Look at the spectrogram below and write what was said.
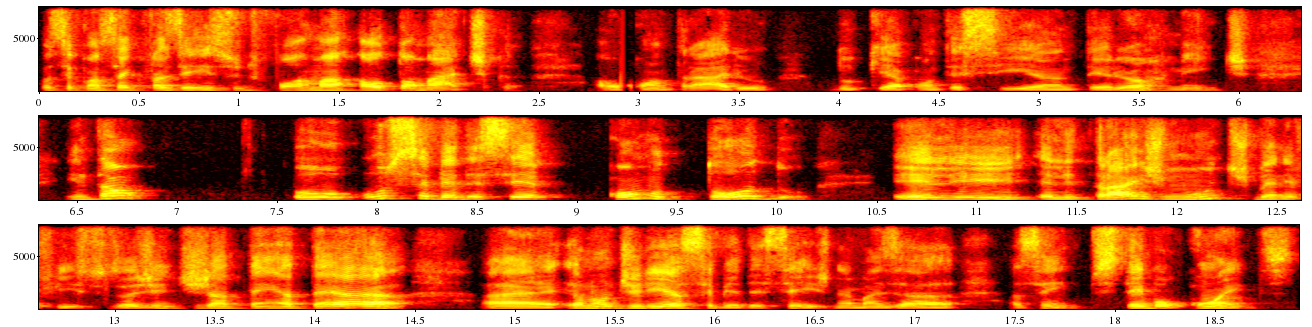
você consegue fazer isso de forma automática, ao contrário do que acontecia anteriormente. Então, o, o CBDC, como todo, ele, ele traz muitos benefícios. A gente já tem até, uh, eu não diria CBDCs, né, mas uh, assim, stablecoins.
